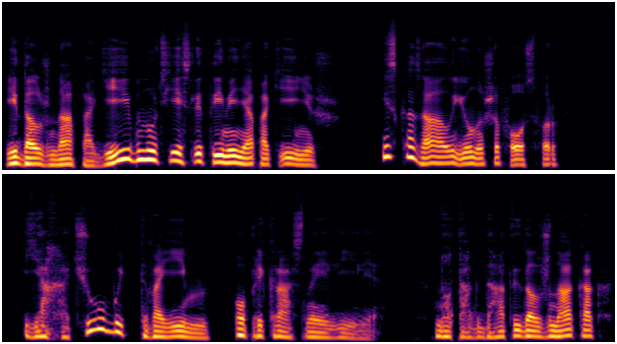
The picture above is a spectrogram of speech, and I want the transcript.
и должна погибнуть, если ты меня покинешь». И сказал юноша Фосфор «Я хочу быть твоим, о прекрасная лилия». Но тогда ты должна, как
